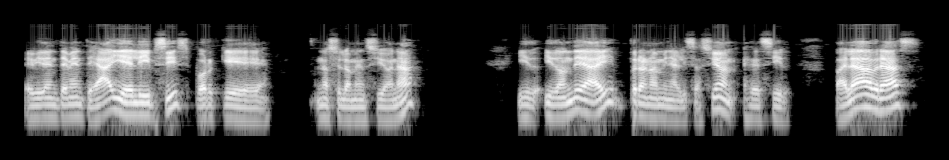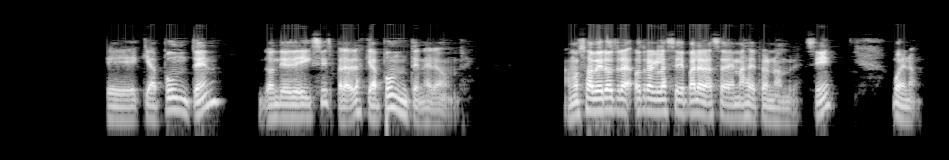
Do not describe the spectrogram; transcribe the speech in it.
Evidentemente hay elipsis porque no se lo menciona. Y, dónde hay pronominalización, es decir, palabras eh, que apunten, donde de elipsis, palabras que apunten al hombre. Vamos a ver otra, otra clase de palabras además del pronombre, ¿sí? Bueno,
